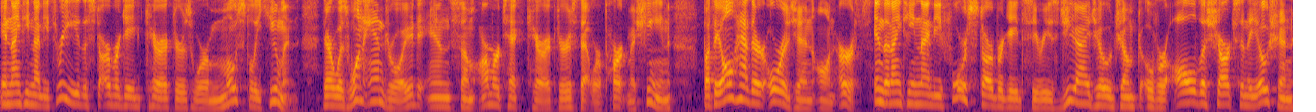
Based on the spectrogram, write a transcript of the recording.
In 1993, the Star Brigade characters were mostly human. There was one android and some Armortech characters that were part machine, but they all had their origin on Earth. In the 1994 Star Brigade series, G.I. Joe jumped over all the sharks in the ocean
